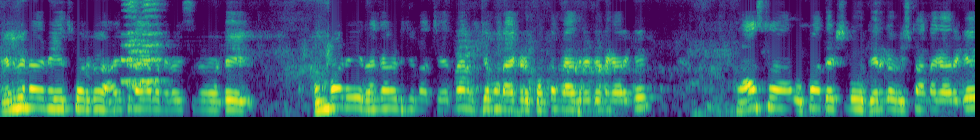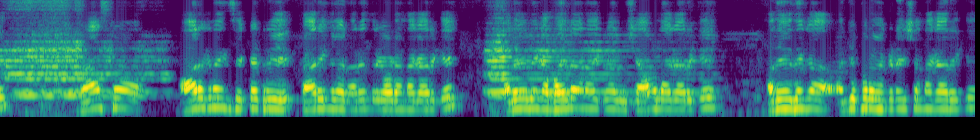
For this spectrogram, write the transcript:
ఎల్వినగర్ నియోజకవర్గం హైదరాబాద్లో నిర్వహిస్తున్నటువంటి ఉమ్మడి రంగారెడ్డి జిల్లా చైర్మన్ ఉద్యమ నాయకుడు కొంత మేదిరెడ్డి గారికి రాష్ట్ర ఉపాధ్యక్షులు దీర్ఘ విష్ణు గారికి రాష్ట్ర ఆర్గనైజింగ్ సెక్రటరీ కార్యంగుల నరేంద్ర గౌడ్ అన్న గారికి అదేవిధంగా మహిళా నాయకురాలు శ్యామల గారికి అదేవిధంగా అంజపురం వెంకటేష్ అన్న గారికి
